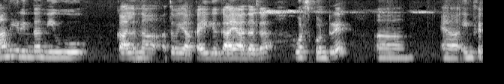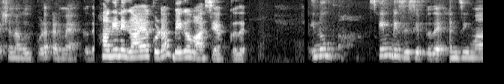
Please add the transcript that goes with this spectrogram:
ಆ ನೀರಿಂದ ನೀವು ಕಾಲನ್ನು ಅಥವಾ ಕೈಗೆ ಗಾಯ ಆದಾಗ ಒರೆಸ್ಕೊಂಡ್ರೆ ಇನ್ಫೆಕ್ಷನ್ ಆಗೋದು ಕೂಡ ಕಡಿಮೆ ಆಗ್ತದೆ. ಹಾಗೆಯೇ ಗಾಯ ಕೂಡ ಬೇಗ ವಾಸಿ ಆಗ್ತದೆ. ಇನ್ನು ಸ್ಕಿನ್ ಡಿಸೀಸ್ ಇರ್ತದೆ. ಎನ್ಸಿಮಾ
